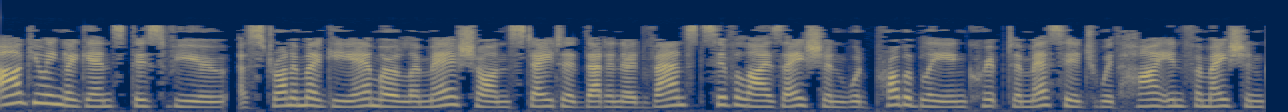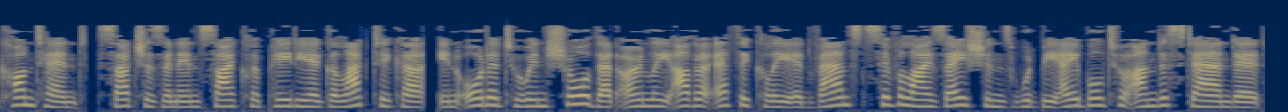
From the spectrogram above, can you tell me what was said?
Arguing against this view, astronomer Guillermo Lemarchand stated that an advanced civilization would probably encrypt a message with high information content, such as an Encyclopaedia Galactica, in order to ensure that only other ethically advanced civilizations would be able to understand it.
